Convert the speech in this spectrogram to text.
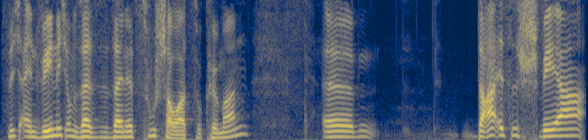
sich ein wenig um seine Zuschauer zu kümmern. Ähm, da ist es schwer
